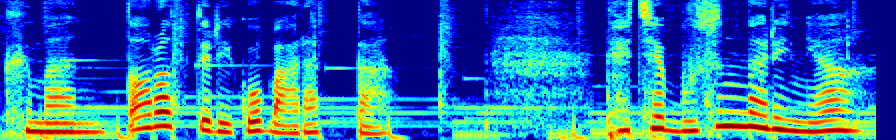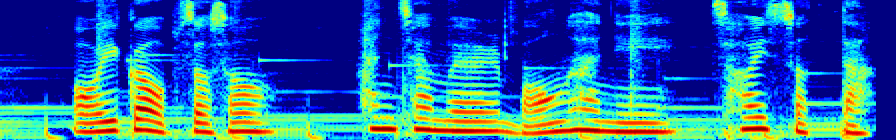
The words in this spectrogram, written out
그만 떨어뜨리고 말았다. 대체 무슨 날이냐? 어이가 없어서 한참을 멍하니 서 있었다.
